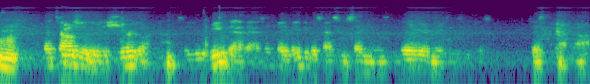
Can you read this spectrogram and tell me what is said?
Mhm. That tells you there's a shear going on. So you read that as, okay, maybe this has some segment instability, or maybe this is just, just, uh,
